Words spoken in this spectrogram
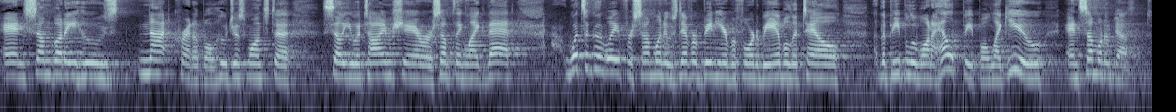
and somebody who's not credible, who just wants to sell you a timeshare or something like that. What's a good way for someone who's never been here before to be able to tell the people who want to help people like you and someone who doesn't?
